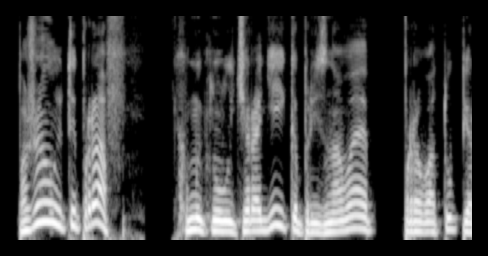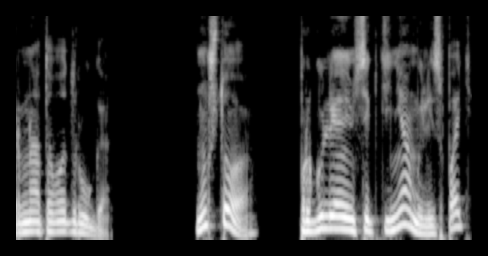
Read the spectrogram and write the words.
Пожалуй, ты прав, хмыкнула чародейка, признавая правоту пернатого друга. Ну что, прогуляемся к теням или спать?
